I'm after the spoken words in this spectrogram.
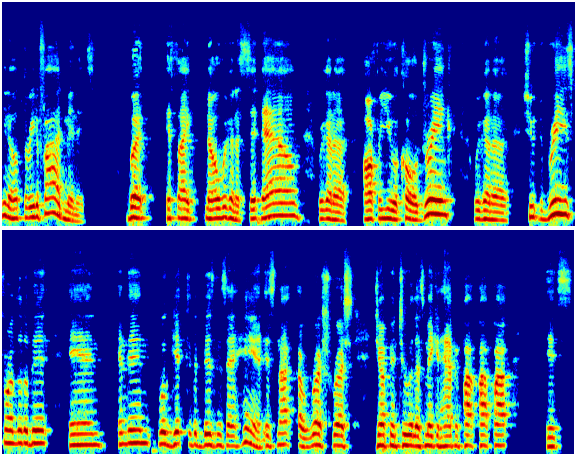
you know, three to five minutes. But it's like, no, we're gonna sit down, we're gonna offer you a cold drink, we're gonna shoot the breeze for a little bit, and and then we'll get to the business at hand. It's not a rush, rush, jump into it, let's make it happen, pop, pop, pop. It's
